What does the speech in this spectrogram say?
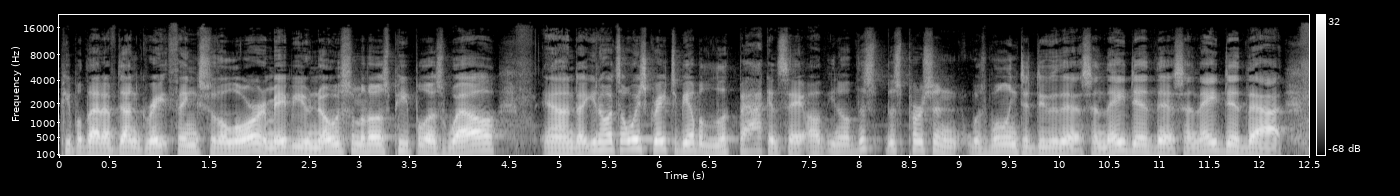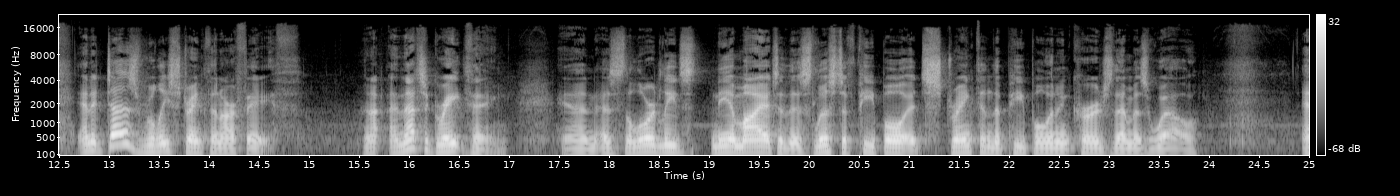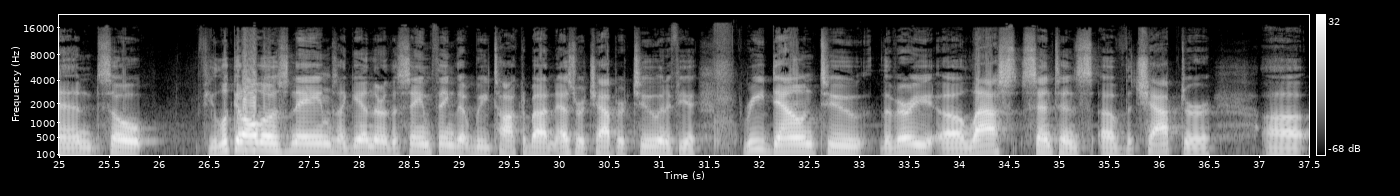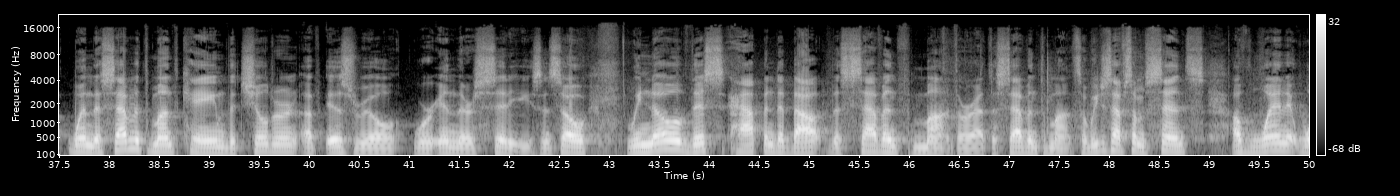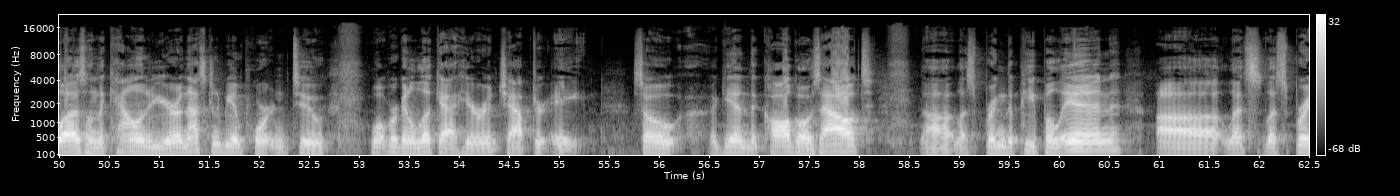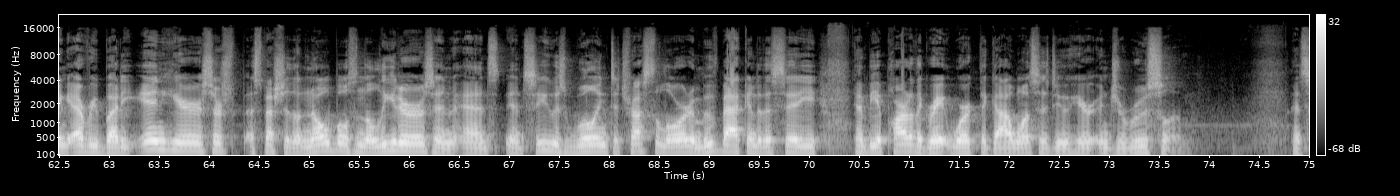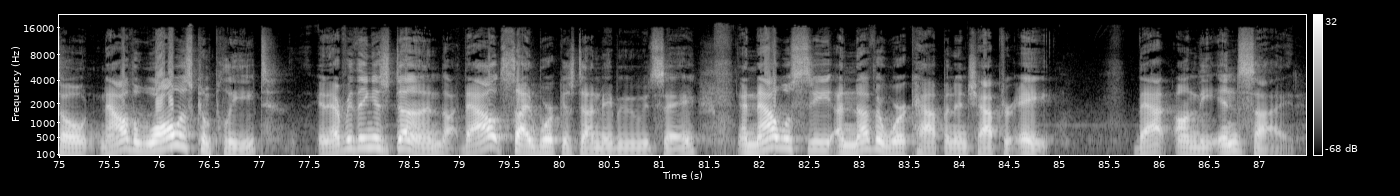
people that have done great things for the Lord, and maybe you know some of those people as well. And uh, you know, it's always great to be able to look back and say, "Oh, you know, this this person was willing to do this, and they did this, and they did that," and it does really strengthen our faith, and, I, and that's a great thing. And as the Lord leads Nehemiah to this list of people, it strengthened the people and encouraged them as well. And so, if you look at all those names, again, they're the same thing that we talked about in Ezra chapter 2. And if you read down to the very uh, last sentence of the chapter, uh, when the seventh month came, the children of Israel were in their cities. And so we know this happened about the seventh month or at the seventh month. So we just have some sense of when it was on the calendar year, and that's going to be important to what we're going to look at here in chapter 8. So again, the call goes out. Uh, let's bring the people in. Uh, let's let's bring everybody in here, especially the nobles and the leaders, and, and and see who's willing to trust the Lord and move back into the city and be a part of the great work that God wants to do here in Jerusalem. And so now the wall is complete and everything is done. The outside work is done, maybe we would say. And now we'll see another work happen in chapter 8 that on the inside.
